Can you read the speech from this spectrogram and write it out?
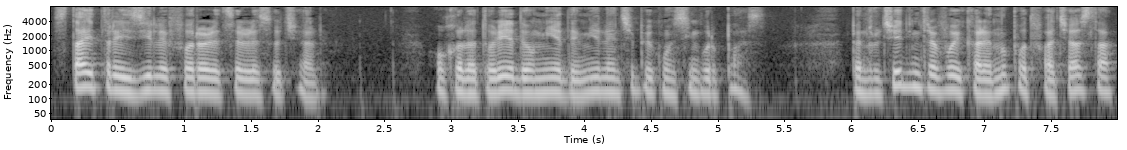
Stai trei zile fără rețelele sociale. O călătorie de o mie de mile începe cu un singur pas. Pentru cei dintre voi care nu pot face asta,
